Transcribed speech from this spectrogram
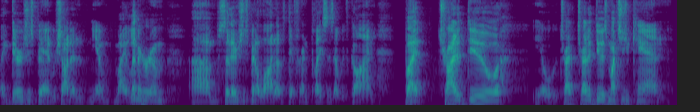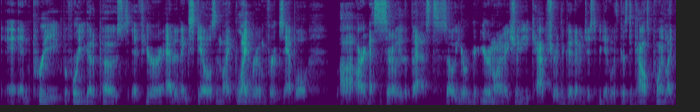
Like there's just been we shot in you know my living room. Um, so there's just been a lot of different places that we've gone. But try to do you know try try to do as much as you can in pre before you go to post if your editing skills in like Lightroom, for example, uh, aren't necessarily the best. So you're you're gonna want to make sure that you capture the good images to begin with. Because to Kyle's point, like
